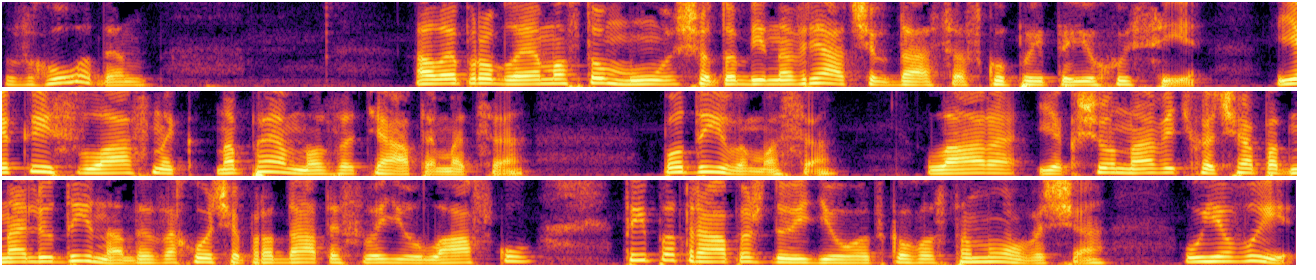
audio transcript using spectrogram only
Згоден. Але проблема в тому, що тобі навряд чи вдасться скупити їх усі. Якийсь власник, напевно, затятиметься. Подивимося. Лара, якщо навіть хоча б одна людина не захоче продати свою лавку, ти потрапиш до ідіотського становища. Уяви,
